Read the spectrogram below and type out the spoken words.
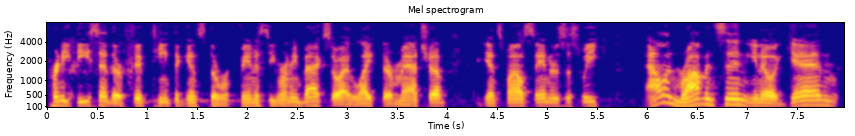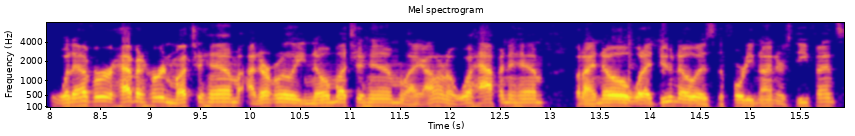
pretty decent. They're 15th against the fantasy running back, so I like their matchup against Miles Sanders this week. Allen Robinson, you know, again, whatever. Haven't heard much of him. I don't really know much of him. Like, I don't know what happened to him, but I know what I do know is the 49ers defense.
